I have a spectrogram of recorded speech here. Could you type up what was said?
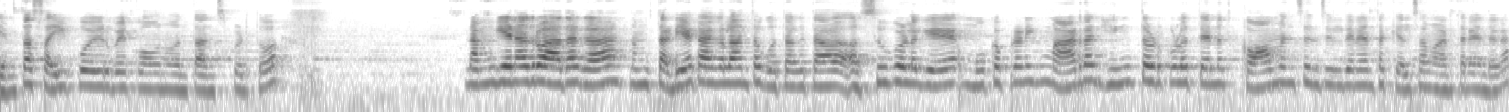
ಎಂಥ ಸೈಕೋ ಇರಬೇಕು ಅವನು ಅಂತ ಅನಿಸ್ಬಿಡ್ತು. ನಮ್ಗೇನಾದರೂ ಆದಾಗ ನಮ್ಗೆ ತಡಿಯೋಕ್ಕಾಗಲ್ಲ ಅಂತ ಗೊತ್ತಾಗುತ್ತೆ. ಆ ಹಸುಗಳಿಗೆ ಮೂಕಪ್ರಾಣಿಗೆ ಮಾಡಿದಾಗ ಹೆಂಗೆ ತಡ್ಕೊಳ್ಳುತ್ತೆ ಅನ್ನೋದು ಕಾಮನ್ ಸೆನ್ಸ್ ಇಲ್ದೇನೆ ಅಂತ ಕೆಲಸ ಮಾಡ್ತಾರೆ ಅಂದಾಗ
